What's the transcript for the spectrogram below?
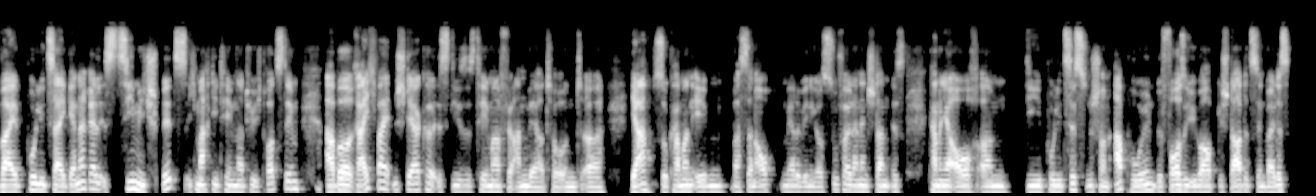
weil Polizei generell ist ziemlich spitz. Ich mache die Themen natürlich trotzdem, aber reichweitenstärker ist dieses Thema für Anwärter. Und äh, ja, so kann man eben, was dann auch mehr oder weniger aus Zufall dann entstanden ist, kann man ja auch ähm, die Polizisten schon abholen, bevor sie überhaupt gestartet sind, weil das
